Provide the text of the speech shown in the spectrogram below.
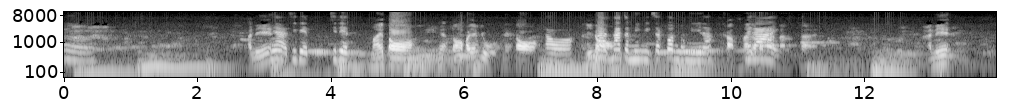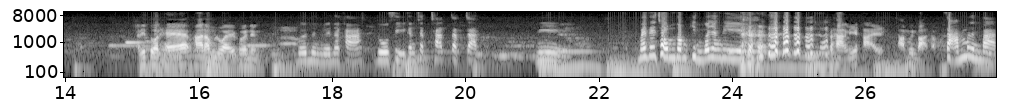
อออันนี้เนี่ยทีเด็ดทีเด็ดไม้ตอ เนี่ยตอเขายังอยู่ เนี่ยตอ ต่ออันนี้หน่อาน่าจะมีอีกสักต้นตรงนี้นะ ครับน่าจะประมาณนั้นใช่อันนี้ อันนี้ตัวแท้พาร่ำรวยเบอร์หนึ่ง เบอร์หนึ่งเลยนะคะ ดูสีกันชัดๆจัดๆนี่ ไม่ได้ชมดมกลิ่นก็ยังดี กระถางนี้ขายสามหมื่นบาทครับสามหมื่นบาท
